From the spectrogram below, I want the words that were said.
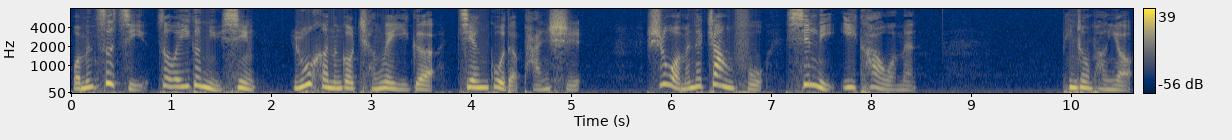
我们自己作为一个女性，如何能够成为一个坚固的磐石，使我们的丈夫心里依靠我们。听众朋友，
